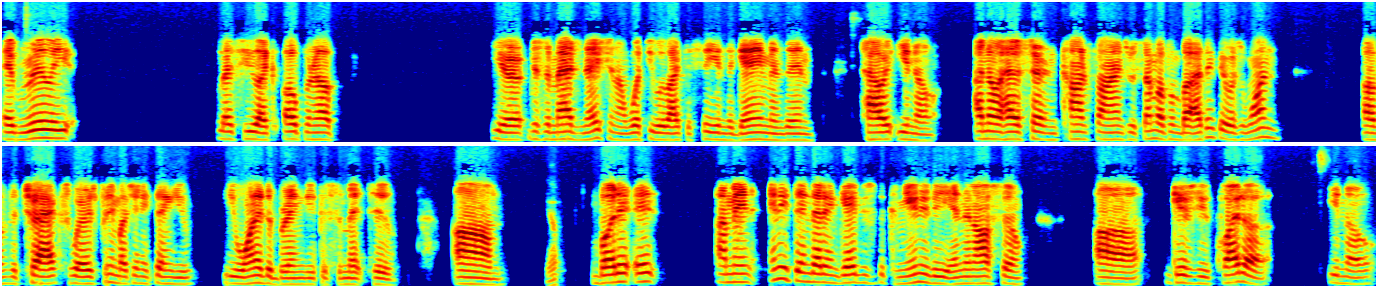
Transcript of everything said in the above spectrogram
it really lets you like open up your just imagination on what you would like to see in the game and then how, you know, I know it has certain confines with some of them, but I think there was one of the tracks where it's pretty much anything you you wanted to bring you could submit to. Um, Yep. But it, it, I mean, anything that engages the community and then also uh gives you quite a, you know,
